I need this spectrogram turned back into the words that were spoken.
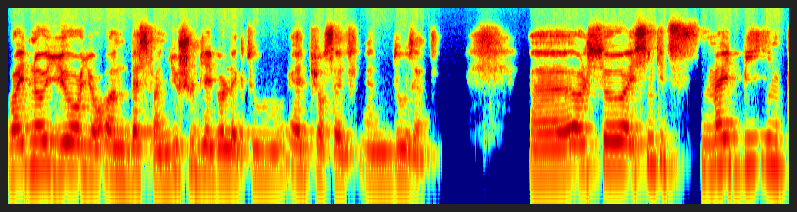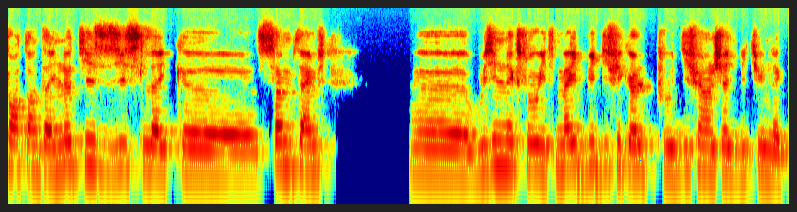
right now you're your own best friend. You should be able like to help yourself and do that. Uh, also, I think it might be important. I notice this like uh, sometimes uh, within Nextflow, it might be difficult to differentiate between like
